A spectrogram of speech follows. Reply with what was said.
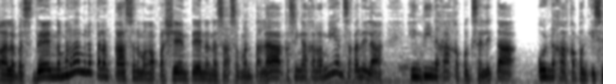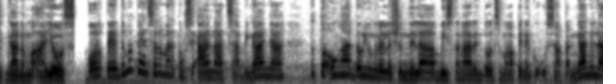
Malabas din na marami na palang kaso ng mga pasyente na nasasamantala kasi nga karamihan sa kanila hindi nakakapagsalita o nakakapag-isip nga ng maayos. Korte, dumapensa naman itong si Ana at sabi nga niya, totoo nga daw yung relasyon nila based na nga rin doon sa mga pinag-uusapan nga nila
